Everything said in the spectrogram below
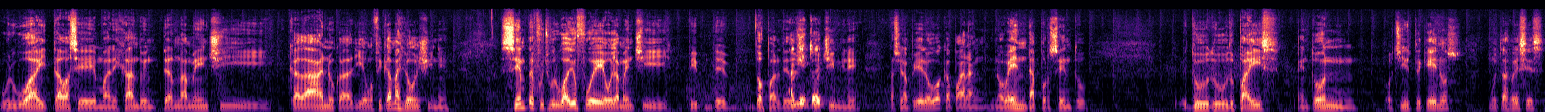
Uruguay estava se eh, manejando internamente cada ano, cada dia, ficar mais longe, né? Sempre o futebol uruguaio foi, obviamente, de dos, de dois. ¿eh? Nacional Piero acaparam 90% do, do, país. Então, os times pequenos, muitas vezes,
